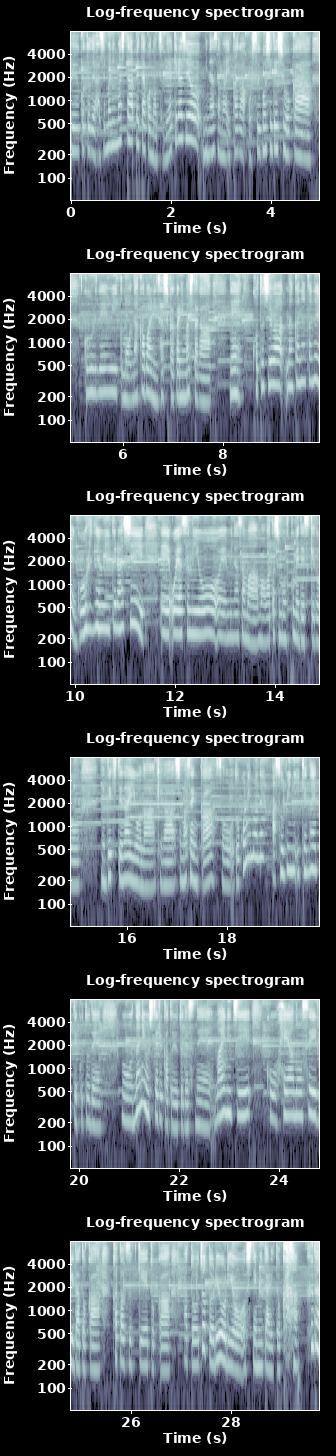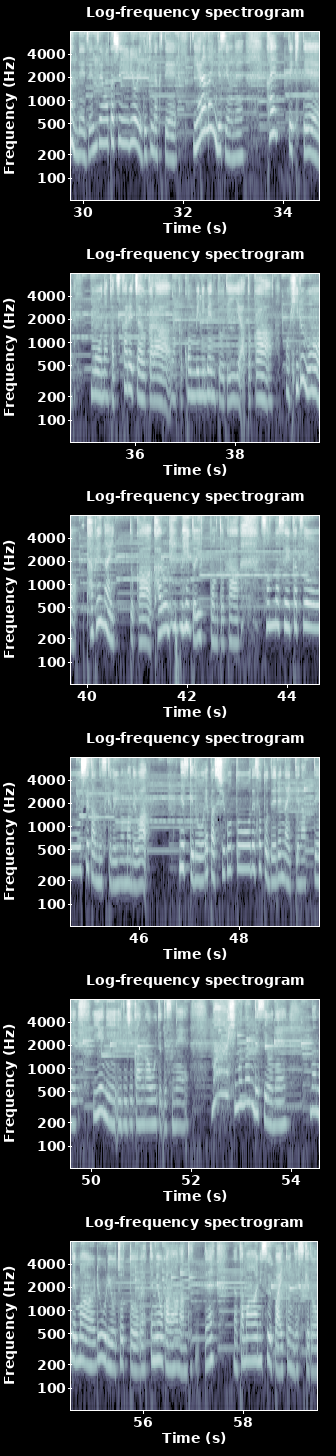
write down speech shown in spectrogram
ということで始まりました。ペタコのつぶやきラジオ。皆様いかがお過ごしでしょうか？ゴールデンウィークも半ばに差し掛かりましたが、ね、今年はなかなかね、ゴールデンウィークらしい、えーお休みを、えー皆様、まあ私も含めですけど、ね、できてないような気がしませんか？そう、どこにもね、遊びに行けないってことで、もう何をしてるかというとですね、毎日、こう、部屋の整理だとか、片付けとか、あと、ちょっと料理をしてみたりとか、普段ね、全然私料理できなくて、やらないんですよね。帰ってきて、もうなんか疲れちゃうから、なんかコンビニ弁当でいいやとか、もう昼も食べないとか、カロリーメイト1本とか、そんな生活をしてたんですけど、今までは。ですけど、やっぱ仕事で外出れないってなって、家にいる時間が多いとですね、まあ暇なんですよね。なんでまあ料理をちょっとやってみようかななんてってね、たまにスーパー行くんですけど、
